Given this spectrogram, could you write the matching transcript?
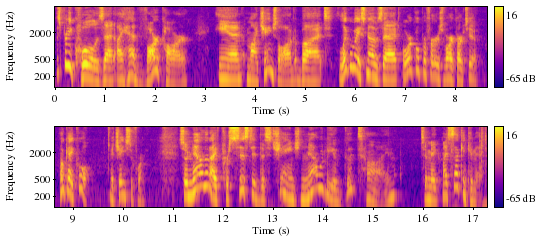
What's pretty cool is that I had varchar in my changelog, but Liquibase knows that Oracle prefers varchar 2. Okay, cool. It changed it for me. So now that I've persisted this change, now would be a good time to make my second commit.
